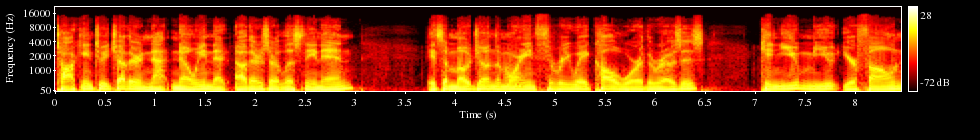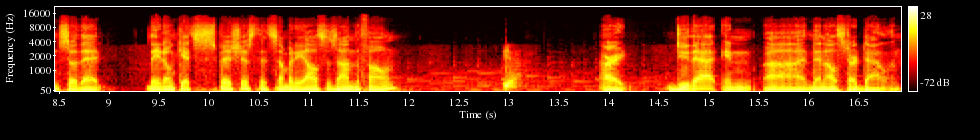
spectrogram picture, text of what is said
talking to each other and not knowing that others are listening in. It's a Mojo in the uh-huh. Morning three way call, War of the Roses. Can you mute your phone so that they don't get suspicious that somebody else is on the phone? yeah. All right, do that, and uh, then I'll start dialing.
